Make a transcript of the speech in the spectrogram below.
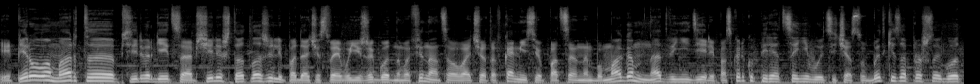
И 1 марта Silvergate сообщили, что отложили подачу своего ежегодного финансового отчета в комиссию по ценным бумагам на две недели, поскольку переоценивают сейчас убытки за прошлый год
